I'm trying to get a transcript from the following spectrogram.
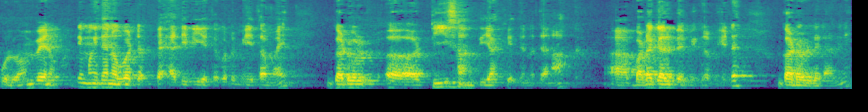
පුළුවන් වෙනවා. ඉතින් මම හිතන්නේ ඔබට පැහැදිලි එතකොට මේ තමයි ගඩොල් ටී සන්තියක් යෙදෙන තැනක් බඩගල් බැමි ක්‍රමයට ගඩොල් දෙලන්නේ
